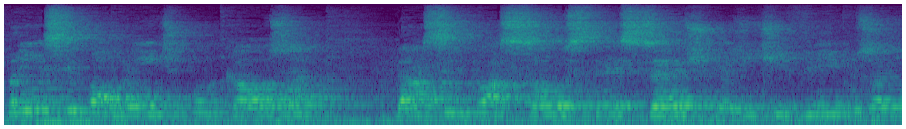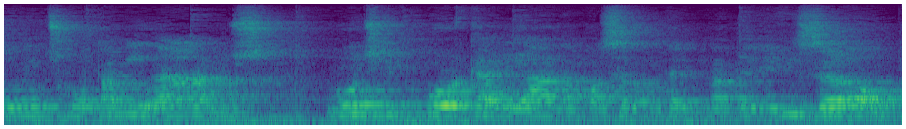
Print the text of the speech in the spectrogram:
principalmente por causa da situação estressante que a gente vive, os alimentos contaminados, um monte de porcariada passando na, televisão,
